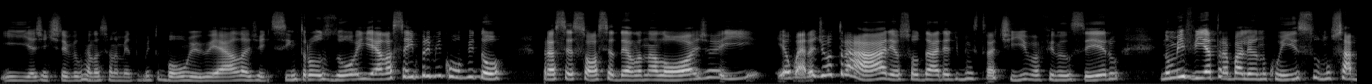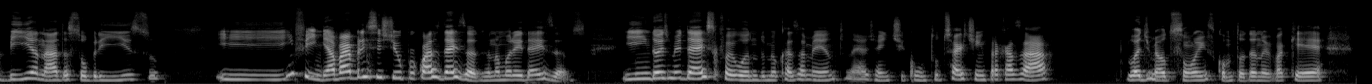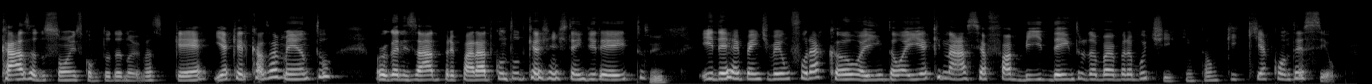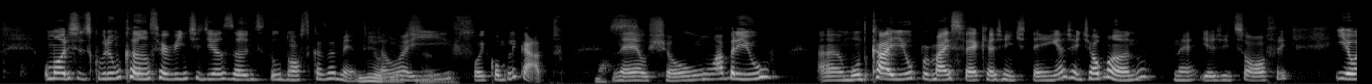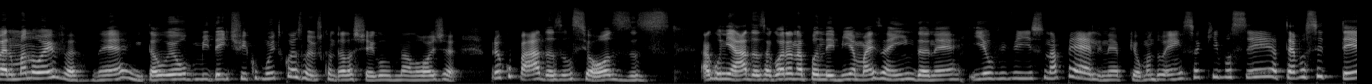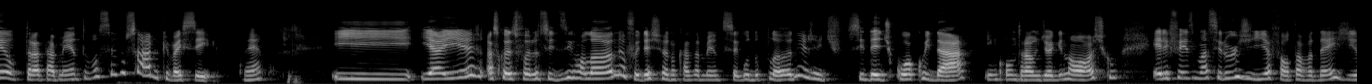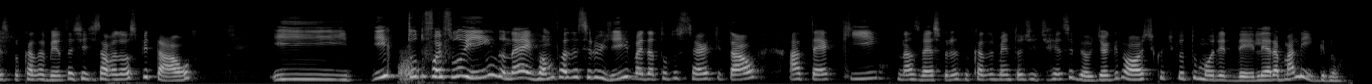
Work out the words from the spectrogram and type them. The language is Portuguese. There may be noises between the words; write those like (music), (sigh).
E a gente teve um relacionamento muito bom, eu e ela, a gente se entrosou e ela sempre me convidou para ser sócia dela na loja e eu era de outra área, eu sou da área administrativa, financeiro, não me via trabalhando com isso, não sabia nada sobre isso. E, enfim, a Bárbara insistiu por quase 10 anos, eu namorei 10 anos. E em 2010, que foi o ano do meu casamento, né? A gente com tudo certinho pra casar. Lua de mel dos sonhos, como toda noiva quer. Casa dos sonhos, como toda noiva quer. E aquele casamento organizado, preparado, com tudo que a gente tem direito. Sim. E de repente veio um furacão aí. Então aí é que nasce a Fabi dentro da Bárbara Boutique. Então o que, que aconteceu? O Maurício descobriu um câncer 20 dias antes do nosso casamento. Meu então Deus. aí Deus. foi complicado Nossa. né? O chão abriu, o mundo caiu, por mais fé que a gente tenha, a gente é humano, né? E a gente sofre. E eu era uma noiva, né? Então eu me identifico muito com as noivas quando elas chegam na loja preocupadas, ansiosas, agoniadas, agora na pandemia mais ainda, né? E eu vivi isso na pele, né? Porque é uma doença que você, até você ter o tratamento, você não sabe o que vai ser, né? E, e aí as coisas foram se desenrolando, eu fui deixando o casamento segundo plano e a gente se dedicou a cuidar, encontrar um diagnóstico. Ele fez uma cirurgia, faltava 10 dias para o casamento, a gente estava no hospital. E, e tudo foi fluindo, né? E vamos fazer cirurgia, vai dar tudo certo e tal. Até que, nas vésperas do casamento, a gente recebeu o diagnóstico de que o tumor dele era maligno.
